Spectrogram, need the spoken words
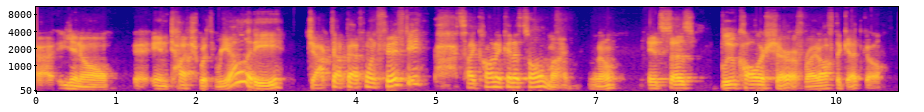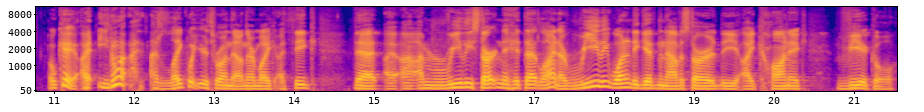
uh, you know, in touch with reality, jacked up F 150, it's iconic in its own mind. You know, it says blue collar sheriff right off the get go. Okay. I, you know what? I, I, like what you're throwing down there, Mike. I think that I, I'm really starting to hit that line. I really wanted to give the Navistar the iconic vehicle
